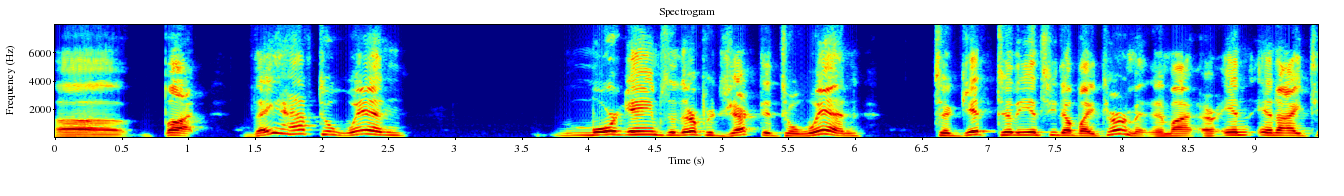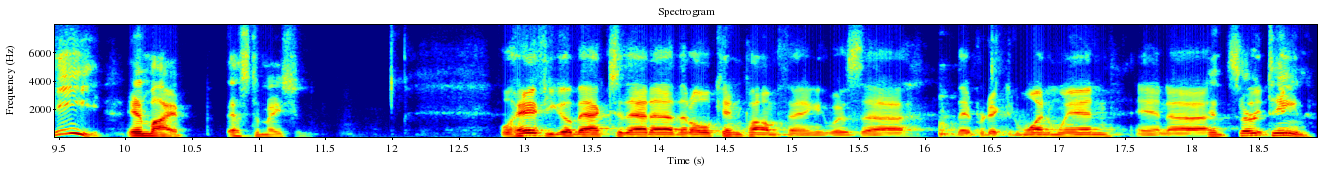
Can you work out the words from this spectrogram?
Uh, but they have to win more games than they're projected to win to get to the NCAA tournament in my or in NIT in my estimation. Well, hey, if you go back to that uh, that old KenPom thing, it was uh, they predicted one win and uh, and thirteen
